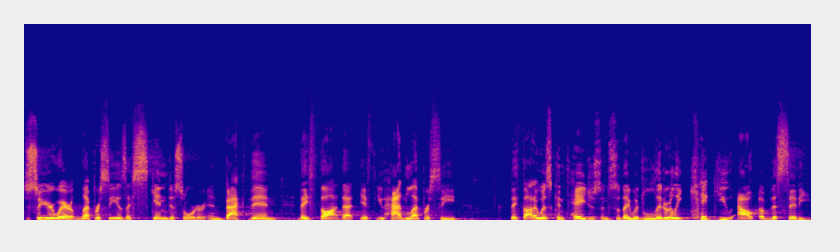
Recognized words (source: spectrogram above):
Just so you're aware, leprosy is a skin disorder. And back then, they thought that if you had leprosy, they thought it was contagious. And so they would literally kick you out of the city.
